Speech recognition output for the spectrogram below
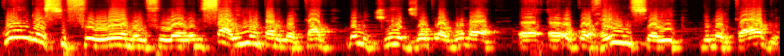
Quando esse fulano ou fulano eles saíam para o mercado, demitidos ou por alguma é, é, ocorrência aí do mercado,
